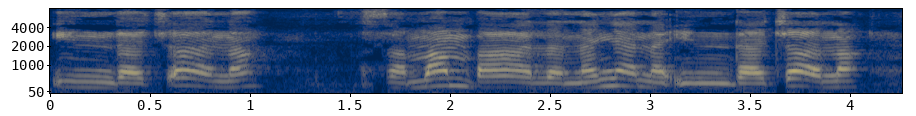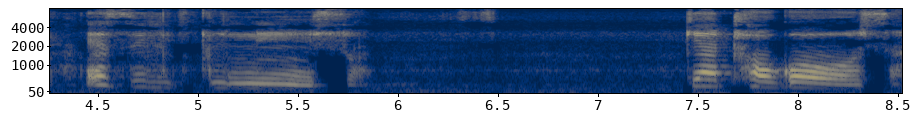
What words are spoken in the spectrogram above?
indatshana zamambala nanyana indatshana eziliqiniso. Kuyathokoza.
